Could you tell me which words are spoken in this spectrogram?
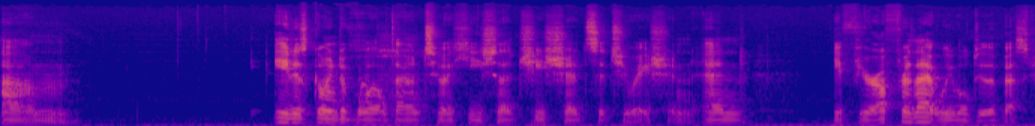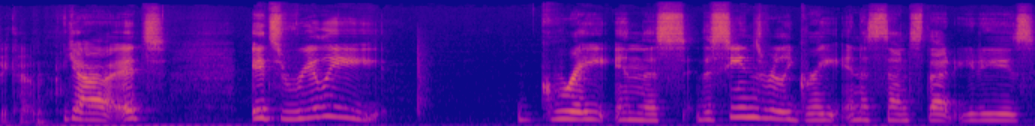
Um, it is going to boil down to a he said she said situation, and if you're up for that, we will do the best we can. Yeah, it's it's really great in this. The scene's really great in a sense that it is.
